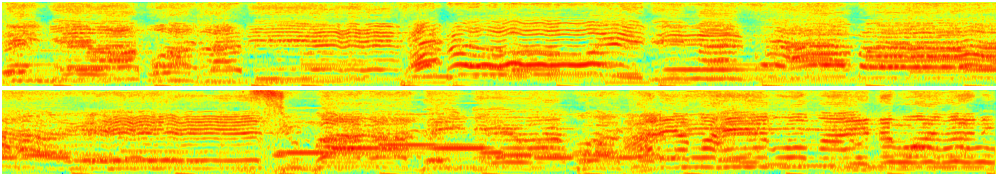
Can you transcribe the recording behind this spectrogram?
thĩinĩ wa mwathani ciumaga thĩinĩ wa mwathani arĩa maheagwo maĩ nĩ mwathani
